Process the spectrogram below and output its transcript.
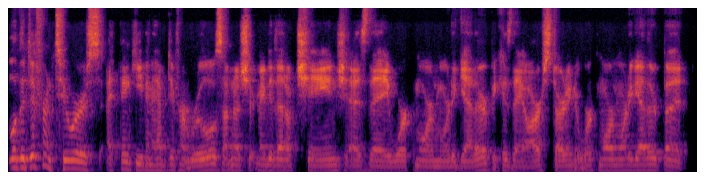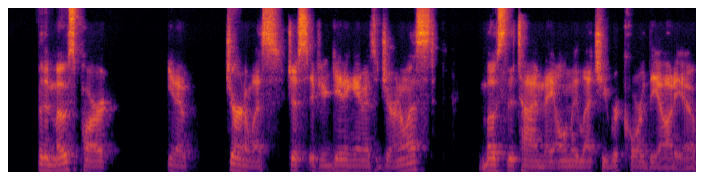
Well, the different tours, I think, even have different rules. I'm not sure. Maybe that'll change as they work more and more together because they are starting to work more and more together. But for the most part, you know, journalists, just if you're getting in as a journalist, most of the time they only let you record the audio.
